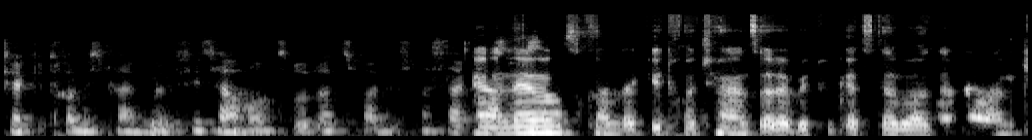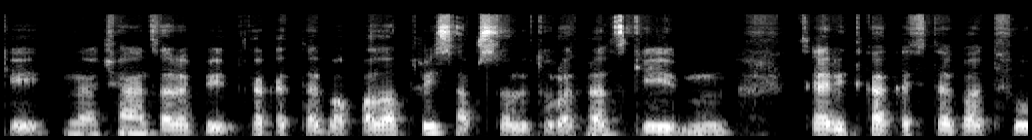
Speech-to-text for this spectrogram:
შეკითხვების ფრაგმენტებიც ამოვწუროთ სხვადასხვა საკითხებზე. ლევანს ქონდა კითხვა ჩანაწერებით უკეთდება და თან კი ჩანაწერებით გაკეთდება ყველაფრის აბსოლუტურად რაც კი წერით გაკეთდება თუ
